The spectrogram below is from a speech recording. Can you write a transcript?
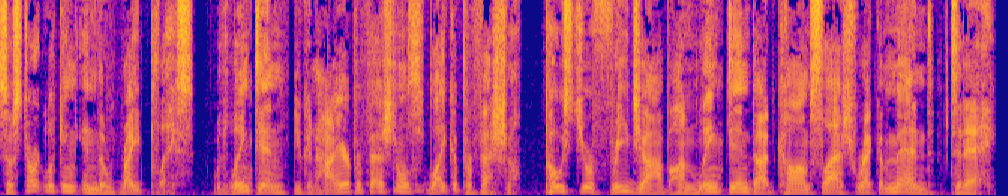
So start looking in the right place. With LinkedIn, you can hire professionals like a professional. Post your free job on linkedin.com slash recommend today.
